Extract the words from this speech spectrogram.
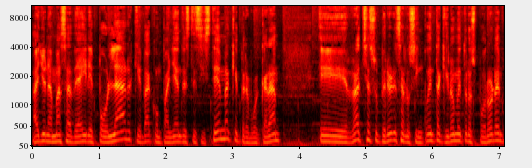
Hay una masa de aire polar que va acompañando este sistema que provocará eh, rachas superiores a los 50 kilómetros por hora en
